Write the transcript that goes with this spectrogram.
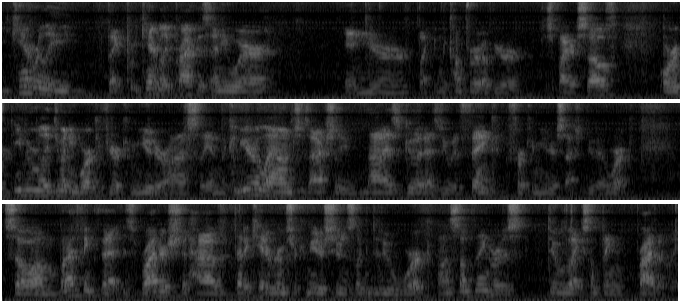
you can't really like you can't really practice anywhere in your like in the comfort of your just by yourself or even really do any work if you're a commuter honestly. And the commuter lounge is actually not as good as you would think for commuters to actually do their work. So um, what i think that is riders should have dedicated rooms for commuter students looking to do work on something or just do like something privately.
